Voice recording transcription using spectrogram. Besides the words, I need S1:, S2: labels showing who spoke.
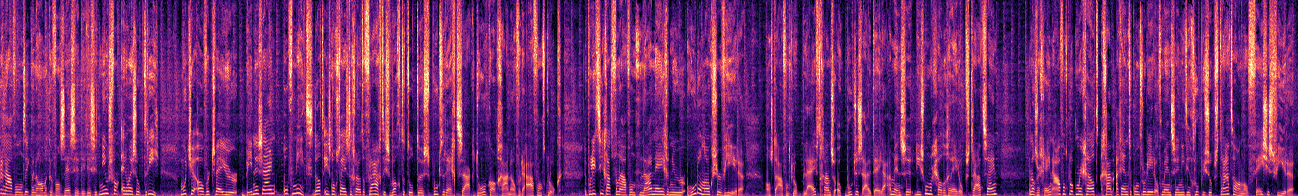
S1: Goedenavond, ik ben Hanneke van Zessen. Dit is het nieuws van NOS op 3. Moet je over twee uur binnen zijn of niet? Dat is nog steeds de grote vraag. Het is wachten tot de spoedrechtszaak door kan gaan over de avondklok. De politie gaat vanavond na 9 uur hoe dan ook surveilleren. Als de avondklok blijft gaan ze ook boetes uitdelen aan mensen die zonder geldige reden op straat zijn... En als er geen avondklok meer geldt, gaan agenten controleren of mensen niet in groepjes op straat hangen of feestjes vieren.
